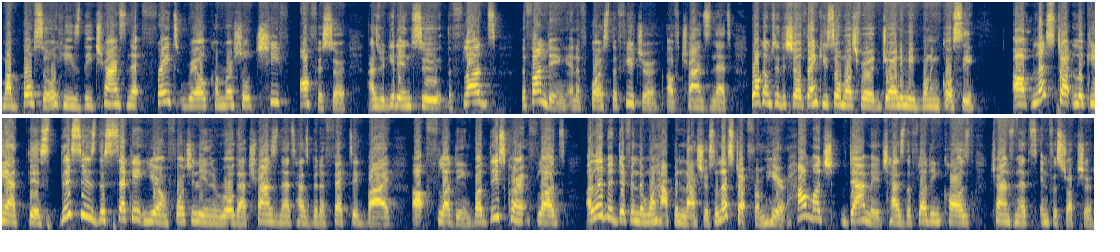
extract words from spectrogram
Mabaso. He's the Transnet Freight Rail Commercial Chief Officer as we get into the floods, the funding, and of course, the future of Transnet. Welcome to the show. Thank you so much for joining me, Bonginkosi. Um, let's start looking at this. This is the second year, unfortunately, in a row that Transnet has been affected by uh, flooding. But these current floods are a little bit different than what happened last year. So let's start from here. How much damage has the flooding caused Transnet's infrastructure?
